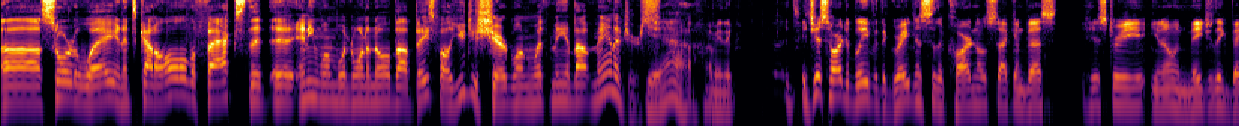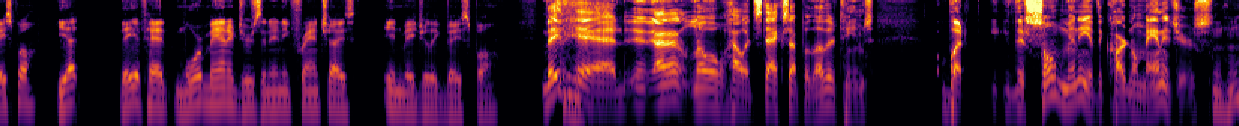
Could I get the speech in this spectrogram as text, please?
uh, sort of way, and it's got all the facts that uh, anyone would want to know about baseball. You just shared one with me about managers. Yeah, I mean, the, it's- it's just hard to believe with the greatness of the Cardinals, second best history, you know, in Major League Baseball. Yet they have had more managers than any franchise in Major League Baseball. They've had, and I don't know how it stacks up with other teams, but there's so many of the Cardinal managers mm-hmm.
